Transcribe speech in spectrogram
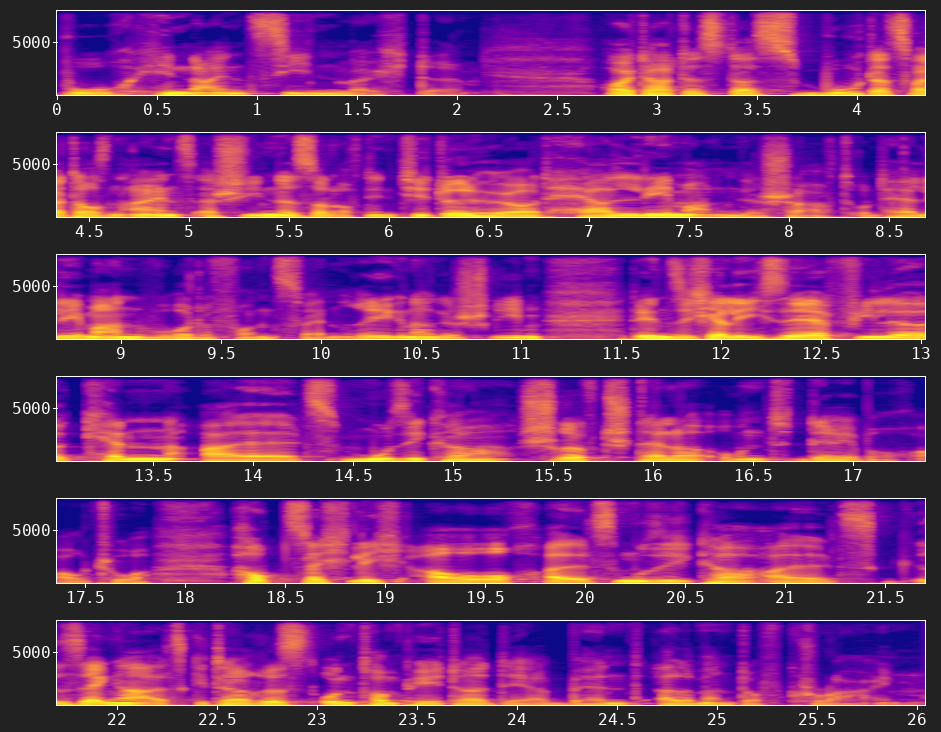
Buch hineinziehen möchte. Heute hat es das Buch, das 2001 erschienen ist und auf den Titel hört, Herr Lehmann geschafft. Und Herr Lehmann wurde von Sven Regner geschrieben, den sicherlich sehr viele kennen als Musiker, Schriftsteller und Drehbuchautor. Hauptsächlich auch als Musiker, als Sänger, als Gitarrist und Trompeter der Band Element of Crime.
